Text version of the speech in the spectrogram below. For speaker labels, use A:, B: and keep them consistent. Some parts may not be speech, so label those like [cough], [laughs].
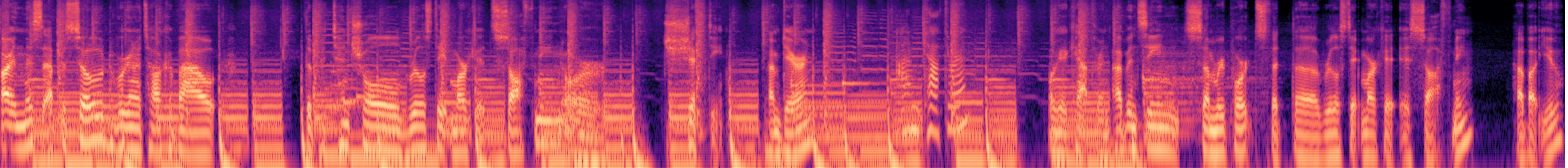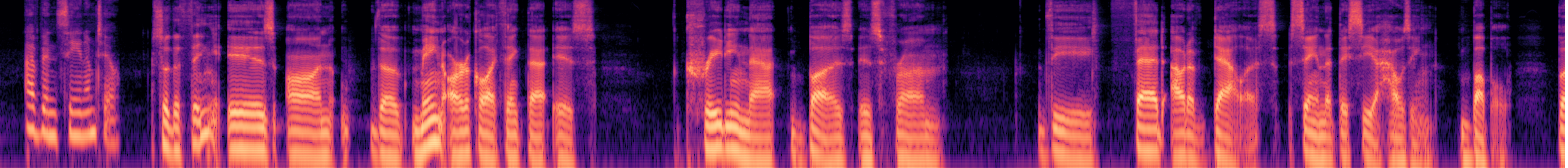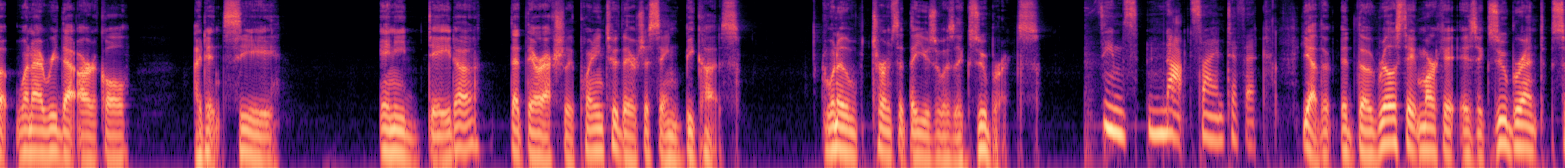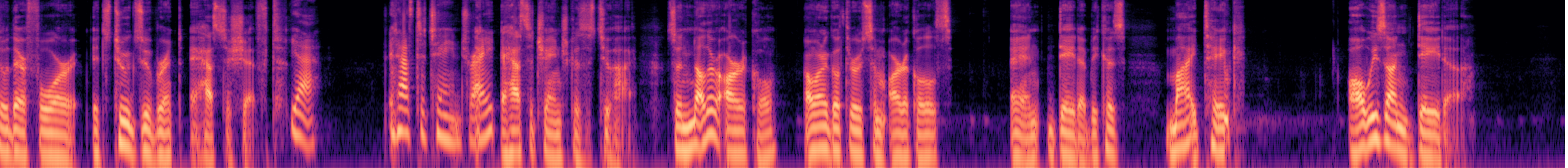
A: All right, in this episode, we're going to talk about the potential real estate market softening or shifting. I'm Darren.
B: I'm Catherine.
A: Okay, Catherine, I've been seeing some reports that the real estate market is softening. How about you?
B: I've been seeing them too.
A: So the thing is on the main article, I think that is creating that buzz is from the Fed out of Dallas saying that they see a housing bubble. But when I read that article, I didn't see any data that they're actually pointing to. They're just saying because. One of the terms that they use was exuberance.
B: Seems not scientific.
A: Yeah, the the real estate market is exuberant, so therefore it's too exuberant. It has to shift.
B: Yeah. It has to change, right?
A: It has to change because it's too high. So another article. I want to go through some articles and data because my take, always on data,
